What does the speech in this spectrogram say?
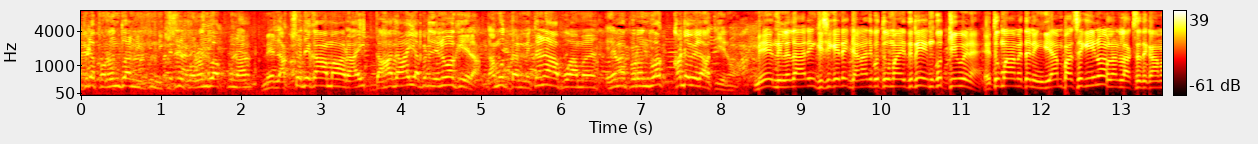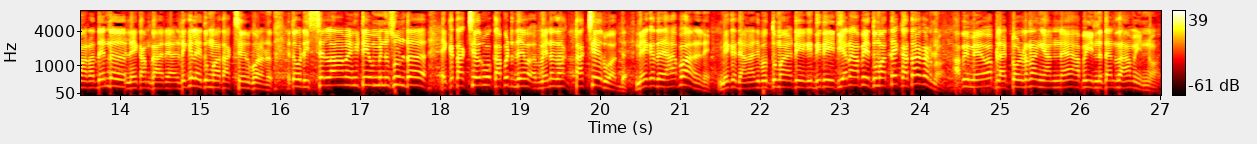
අපිට පොරොන්දුවක් කිසිදු පොරොන්දුවක් වුණා මේ ලක්ෂ දෙකමාරයි 10000යි අපිට දෙනවා කියලා. නමුත් දැන් මෙතන ආපුවාම එහෙම පොරොන්දුවක් කඩ වෙලා තියෙනවා. මේ නිලධාරීන් කිසි කෙනෙක් ජනාධිපතිතුමා ඉදිරියේ මුකුත් කිව්වේ නැහැ. එතුමා මෙතනින් ගියන් පස්සේ කියනවා ඔයාලට ලක්ෂ දෙකමාරක් දෙන්න ලේකම් කාර්යාලයට කියලා එතුමා තක්සේරු කරන්න. එතකොට ඉස්සෙල්ලාම හිටිය මිනිසුන්ට එක තක්සේරුවක් අපිට වෙන තක්සේරුවක්ද? මේකද යහපාලනේ. මේක ජනාධිපතිතුමාට ඉදිරියේ හිටියනම් අපි එතුමාත් එක්ක කතා කරනවා. අපි මේවා ප්ලැට් වලට නම් යන්නේ නැහැ. අපි ඉන්න තැන තාම ඉන්නවා.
